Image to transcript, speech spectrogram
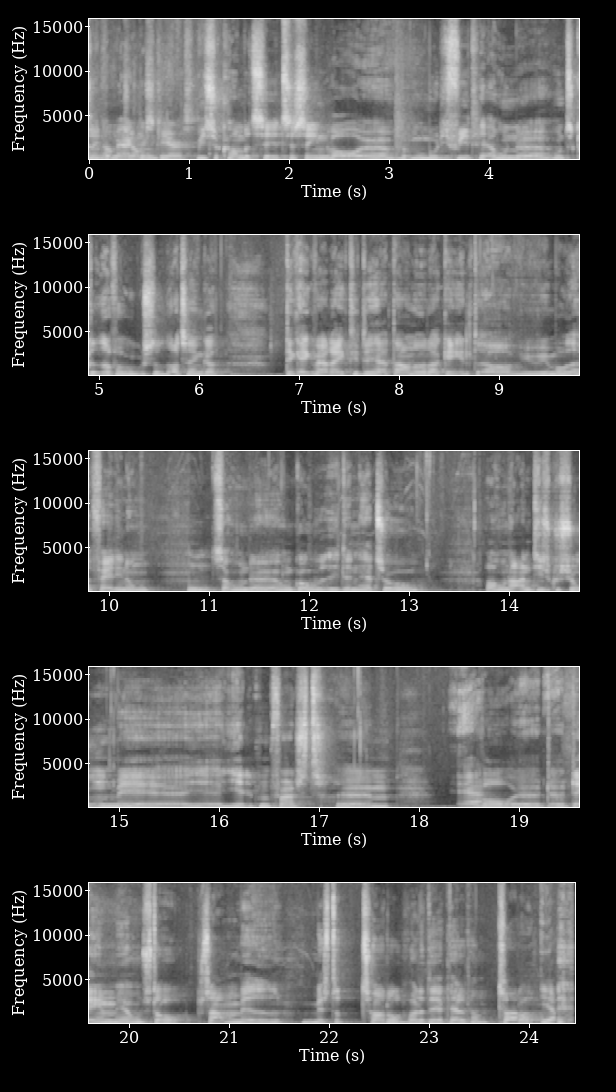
sidebemærkning om jumpscares. Vi er så kommet til, til scenen, hvor øh, Moody Fit her, hun, øh, hun skrider fra huset og tænker, det kan ikke være rigtigt det her, der er jo noget, der er galt, og vi, vi må ud og have fat i nogen. Mm. Så hun, øh, hun går ud i den her tog, og hun har en diskussion med øh, hjælpen først, øh, ja. Hvor øh, damen her, hun står sammen med Mr. Tuttle, var det det, jeg kaldte ham? Tuttle, yep,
